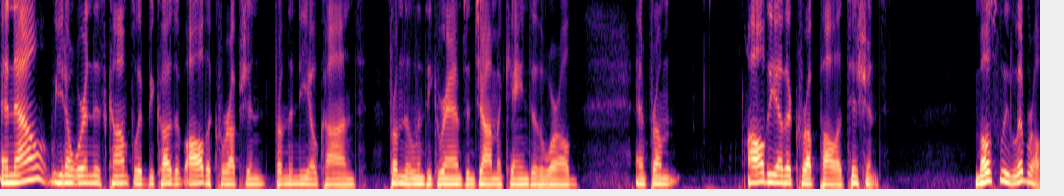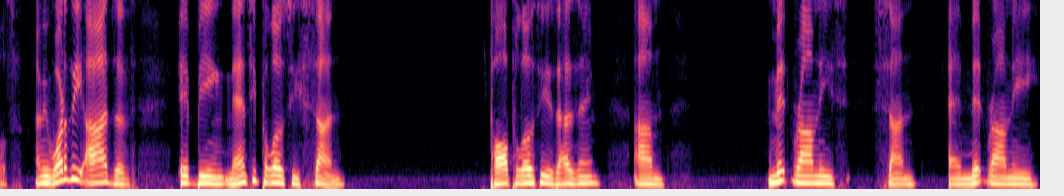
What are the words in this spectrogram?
And now, you know, we're in this conflict because of all the corruption from the neocons, from the Lindsey Grahams and John McCain's of the world, and from all the other corrupt politicians, mostly liberals. I mean, what are the odds of it being Nancy Pelosi's son? Paul Pelosi, is that his name? Um, Mitt Romney's son and Mitt Romney's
